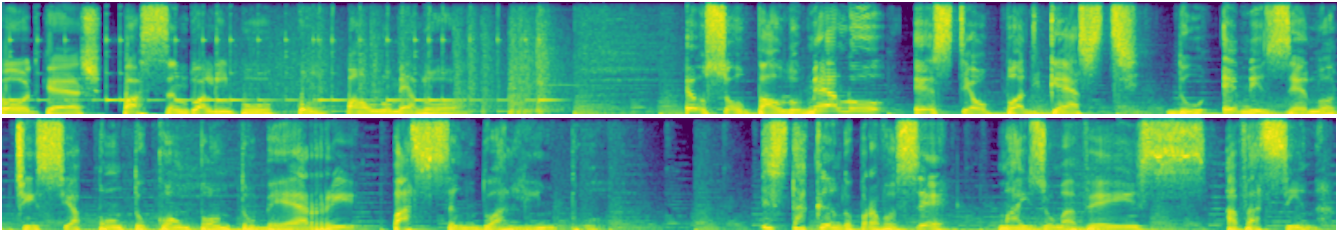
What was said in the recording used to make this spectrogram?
Podcast Passando a Limpo com Paulo Melo. Eu sou Paulo Melo, este é o podcast do mznoticia.com.br Passando a Limpo. Destacando para você, mais uma vez, a vacina.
